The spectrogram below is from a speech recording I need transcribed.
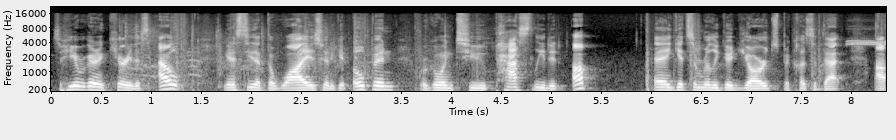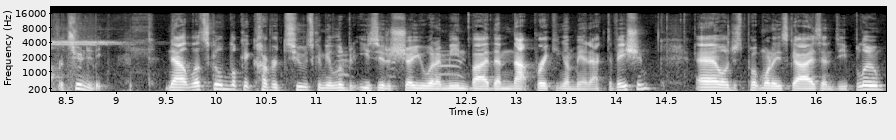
So here we're going to carry this out. You're going to see that the Y is going to get open. We're going to pass lead it up and get some really good yards because of that opportunity. Now let's go look at cover two. It's going to be a little bit easier to show you what I mean by them not breaking on man activation. And we'll just put one of these guys in deep blue.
